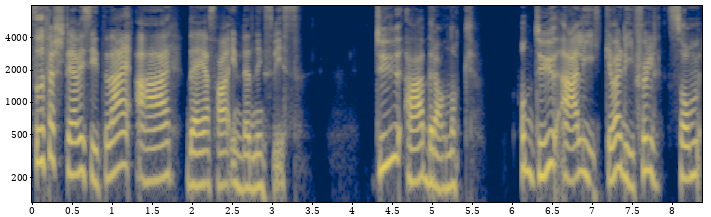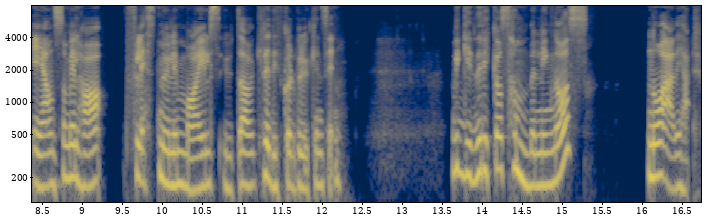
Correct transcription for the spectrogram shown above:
Så det første jeg vil si til deg, er det jeg sa innledningsvis. Du er bra nok, og du er like verdifull som en som vil ha flest mulig miles ut av kredittkortbruken sin. Vi gidder ikke å sammenligne oss, nå er vi her.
